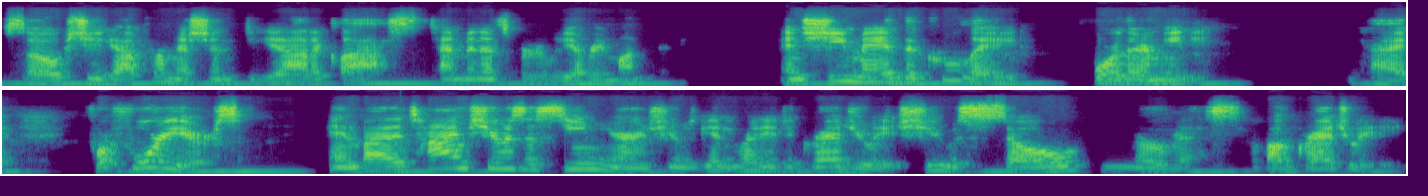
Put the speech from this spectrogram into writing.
So, she got permission to get out of class 10 minutes early every Monday. And she made the Kool Aid for their meeting. Okay. For four years. And by the time she was a senior and she was getting ready to graduate, she was so nervous about graduating.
